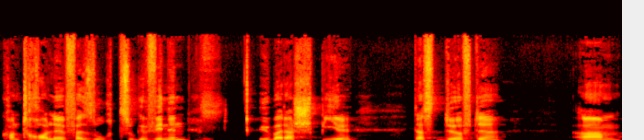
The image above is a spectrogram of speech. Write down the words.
Kontrolle versucht zu gewinnen über das Spiel. Das dürfte ähm,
